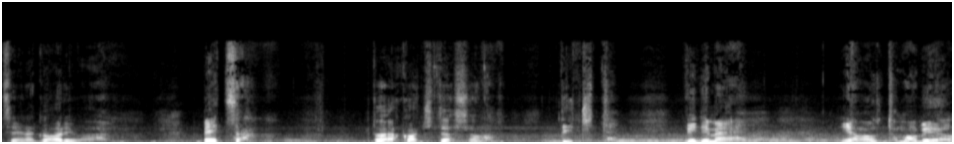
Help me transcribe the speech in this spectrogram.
cena goriva, beca, to je ako hoćete da se ono, dičite vidi me, imam automobil,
